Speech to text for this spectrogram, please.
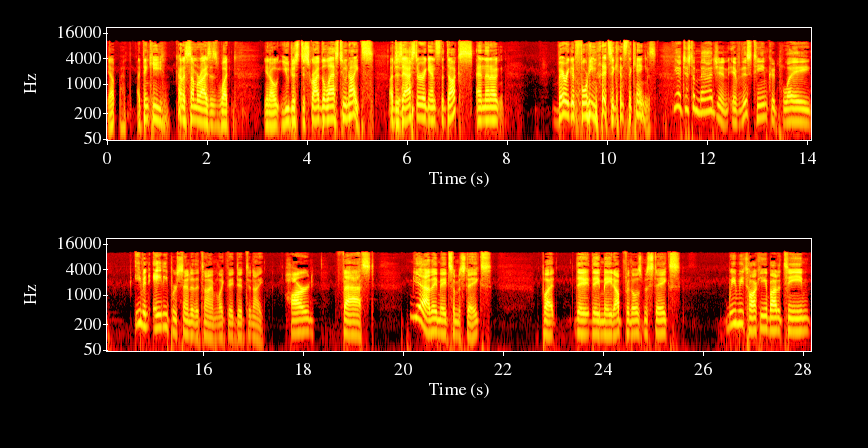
Yep, I think he kind of summarizes what you know. You just described the last two nights: a disaster against the Ducks, and then a very good 40 minutes against the Kings. Yeah, just imagine if this team could play even 80% of the time like they did tonight. Hard, fast. Yeah, they made some mistakes, but they they made up for those mistakes. We'd be talking about a team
